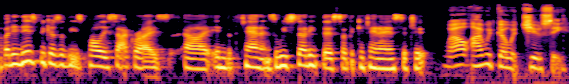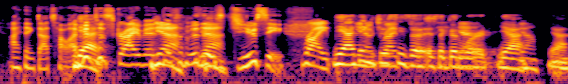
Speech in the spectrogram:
but it is because of these polysaccharides uh, in the tannins. We studied this at the Catena Institute. Well, I would go with juicy. I think that's how I would describe it. Yeah, it yeah. juicy. Right. Yeah, I think know, juicy is a, is a good yeah. word. Yeah, yeah. Yeah.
